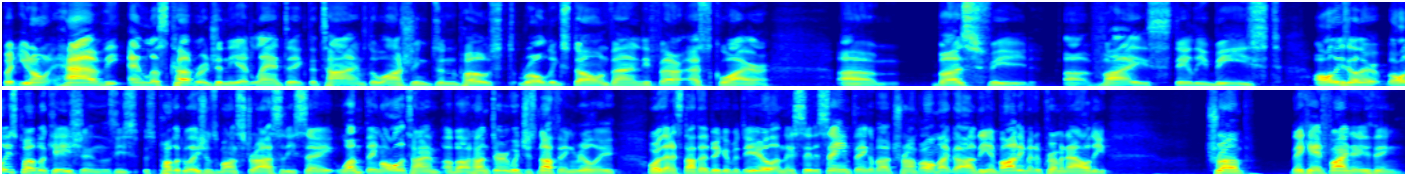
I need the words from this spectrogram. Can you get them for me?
But you don't have the endless coverage in the Atlantic, the Times, the Washington Post, Rolling Stone, Vanity Fair, Esquire, um, BuzzFeed, uh, Vice, Daily Beast, all these other, all these publications, these public relations monstrosities say one thing all the time about Hunter, which is nothing really, or that it's not that big of a deal, and they say the same thing about Trump. Oh my God, the embodiment of criminality. Trump they can't find anything.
